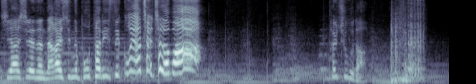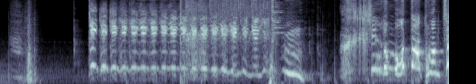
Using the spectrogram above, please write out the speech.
지하실에는 나갈 수 있는 포탈이 있을 거야. 잘 찾아봐. 탈출구다. 음, 신속 먹었다. 도망쳐.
